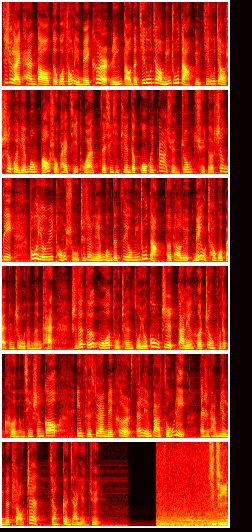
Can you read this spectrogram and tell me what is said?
继续来看到德国总理梅克尔领导的基督教民主党与基督教社会联盟保守派集团在星期天的国会大选中取得胜利。不过，由于同属执政联盟的自由民主党得票率没有超过百分之五的门槛，使得德国组成左右共治大联合政府的可能性升高。因此，虽然梅克尔三连霸总理，但是他面临的挑战将更加严峻。星期一，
